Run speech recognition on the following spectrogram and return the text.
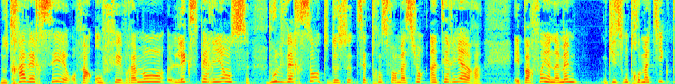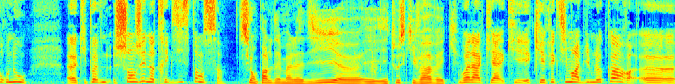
nous traverser. Enfin, on fait vraiment l'expérience bouleversante de, ce- de cette transformation intérieure. Et parfois, il y en a même qui sont traumatiques pour nous, euh, qui peuvent changer notre existence. Si on parle des maladies euh, et, et tout ce qui va avec. Voilà, qui, a- qui, qui effectivement abîme le corps. Euh,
